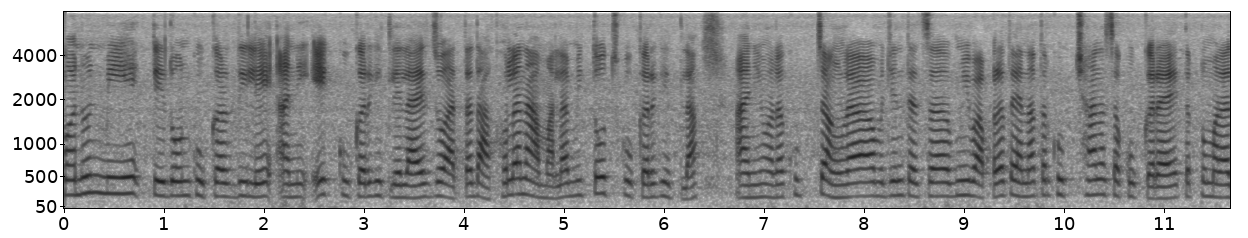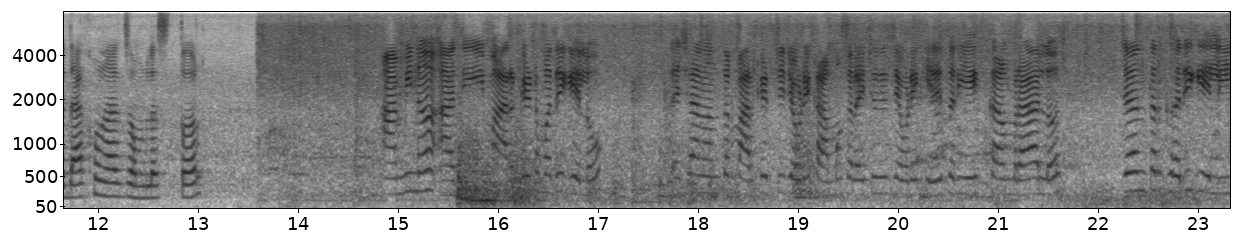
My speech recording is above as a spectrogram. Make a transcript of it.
म्हणून मी ते दोन कुकर दिले आणि एक कुकर घेतलेला आहे जो आता दाखवला ना आम्हाला मी तोच कुकर घेतला. आणि मला खूप चांगला म्हणजे त्याचा मी वापरत आहे ना तर खूप छान असा कुकर आहे. तर तुम्हाला दाखवणार जमलंच तर. आम्ही ना आधी मार्केटमध्ये गेलो. त्याच्यानंतर मार्केटचे जेवढे कामं करायचे ते तेवढे केले. तरी एक काम राहिलं. त्याच्यानंतर घरी गेली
